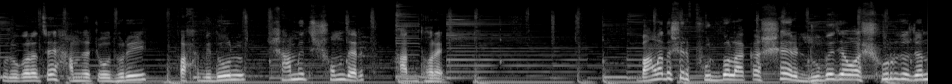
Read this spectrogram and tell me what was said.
শুরু করেছে হামজা চৌধুরী, ফাহমিদুল, শামিদ সোমদের হাত ধরে। বাংলাদেশের ফুটবল আকাশের ডুবে যাওয়া সূর্য যেন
